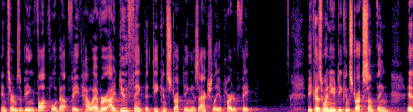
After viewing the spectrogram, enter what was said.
in terms of being thoughtful about faith. However, I do think that deconstructing is actually a part of faith. Because when you deconstruct something, it,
